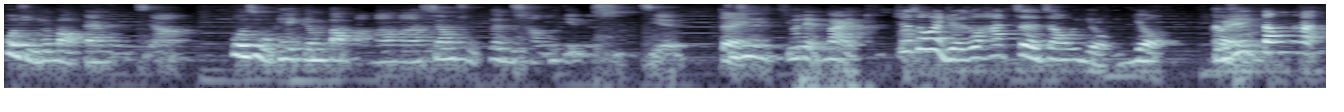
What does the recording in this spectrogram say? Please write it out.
或许你会把我带回家，或者是我可以跟爸爸妈妈相处更长一点的时间，对就是有点耐，就是会觉得说他这招有用。可是当他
